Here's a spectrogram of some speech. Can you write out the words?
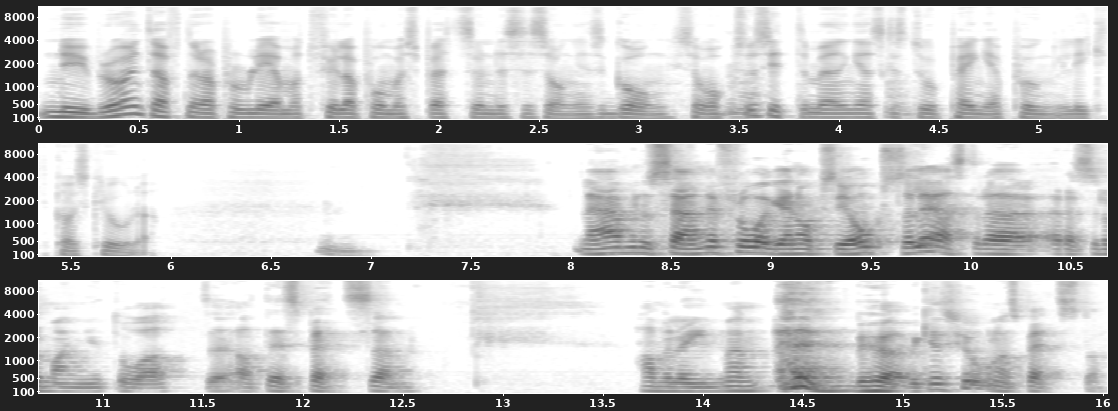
Nybro har inte haft några problem att fylla på med spets under säsongens gång Som också mm. sitter med en ganska stor pengapung likt Karlskrona mm. Nej men och sen är frågan också Jag har också läst det här resonemanget då att, att det är spetsen Han vill ha in men Behöver Karlskrona spets då?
